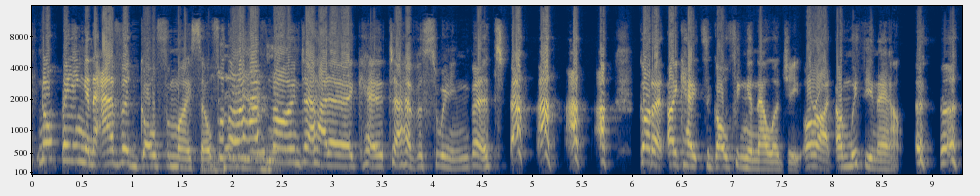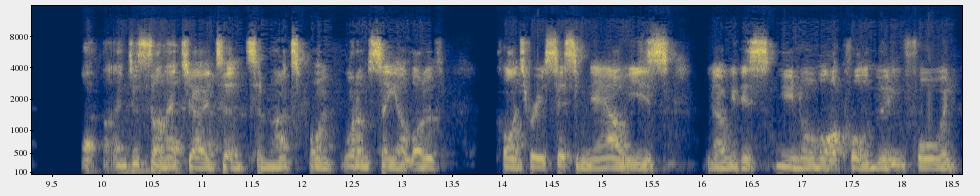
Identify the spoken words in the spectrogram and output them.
not being an avid golfer myself, although I have known to, have a, to have a swing, but got it. Okay, it's a golfing analogy. All right, I'm with you now. Uh, and just on that, Joe, to, to Mark's point, what I'm seeing a lot of clients reassessing now is, you know, with this new normal, I'll call it moving forward,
